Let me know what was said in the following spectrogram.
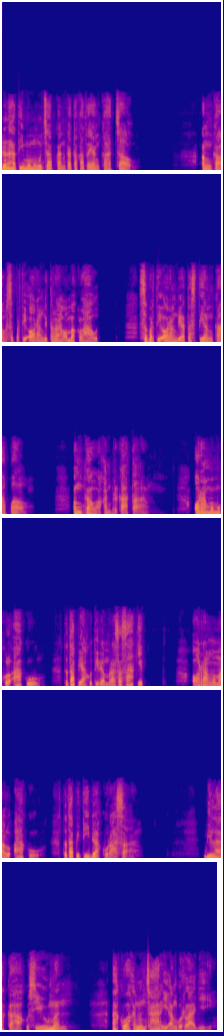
dan hatimu mengucapkan kata-kata yang kacau. Engkau seperti orang di tengah ombak laut, seperti orang di atas tiang kapal engkau akan berkata, "Orang memukul aku, tetapi aku tidak merasa sakit. Orang memalu aku, tetapi tidak kurasa. Bilakah aku siuman? Aku akan mencari anggur lagi."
